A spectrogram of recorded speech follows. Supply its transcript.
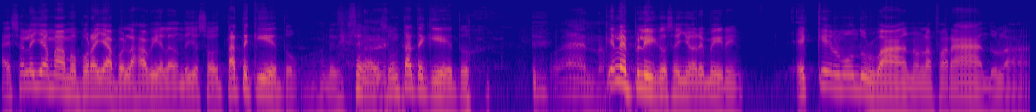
A eso le llamamos por allá, por la Javiela, donde yo soy. Tate quieto. Le dicen a eso, un tate quieto. Bueno. ¿Qué le explico, señores? Miren, es que el mundo urbano, la farándula,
